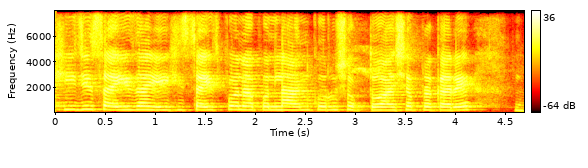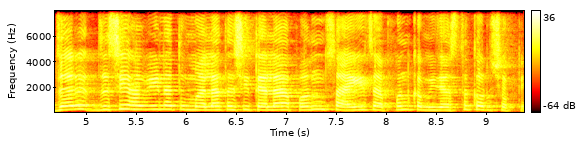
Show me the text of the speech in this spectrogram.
ही जी साईज आहे ही साईज पण आपण लहान करू शकतो. अशा प्रकारे जर जशी हवी ना तुम्हाला तशी त्याला आपण साईज आपण कमी जास्त करू शकते.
